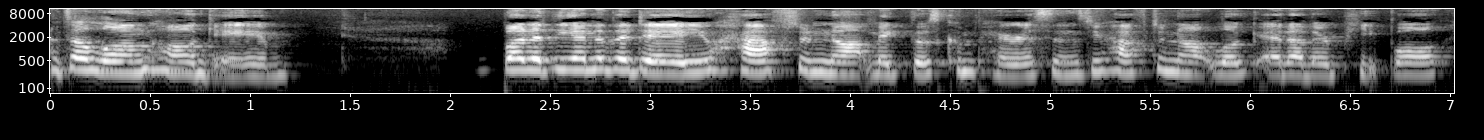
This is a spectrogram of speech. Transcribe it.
It's a long haul game. But at the end of the day, you have to not make those comparisons. You have to not look at other people.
